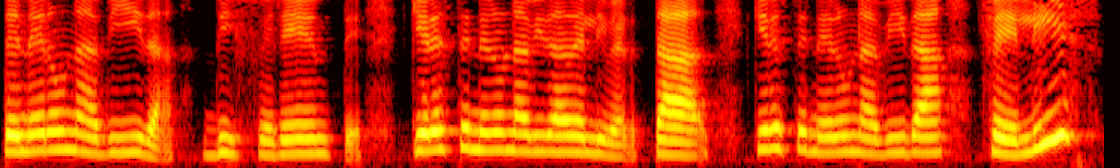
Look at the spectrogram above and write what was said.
tener una vida diferente, quieres tener una vida de libertad, quieres tener una vida feliz,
